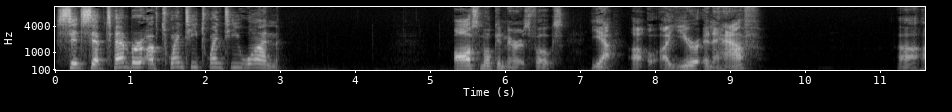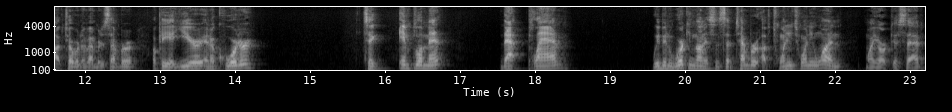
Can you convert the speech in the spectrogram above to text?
since September of 2021. All smoke and mirrors, folks. Yeah, uh, a year and a half uh, October, November, December. Okay, a year and a quarter to implement that plan. We've been working on it since September of 2021, Mayorkas said.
